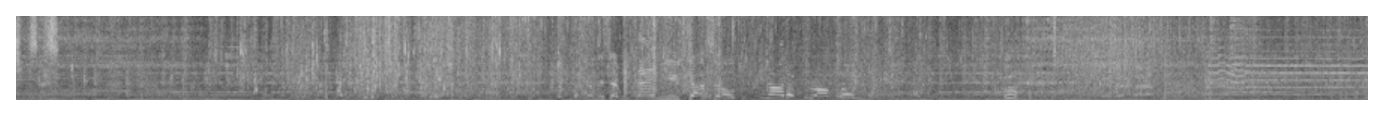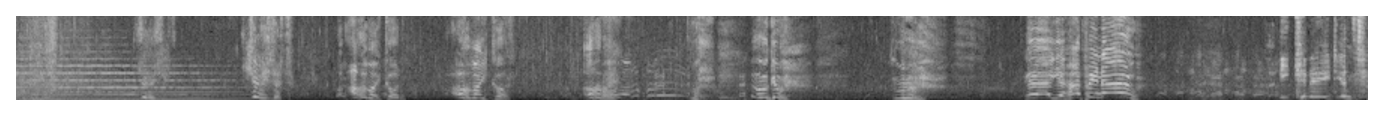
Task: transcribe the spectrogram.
Jesus. Do this every day, Newcastle. Not a problem. Jesus! Jesus! Oh my god! Oh my god! Oh my! Oh god! Yeah, you happy now? The Canadians.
